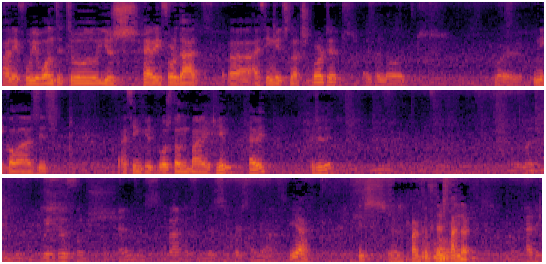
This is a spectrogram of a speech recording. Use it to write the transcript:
And if we wanted to use Heavy for that, uh, I think it's not supported. I don't know where Nicolas is. I think it was done by him. Heavy, is it? it? Window functions, part of the SQL standard. Yeah, it's, it's part of the standard. Adding,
